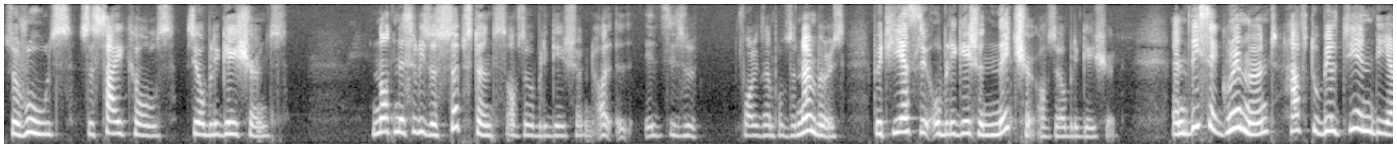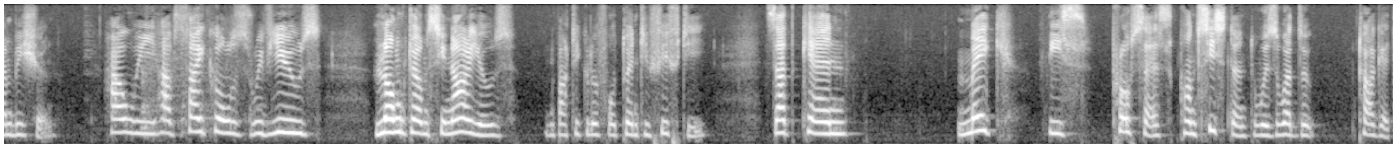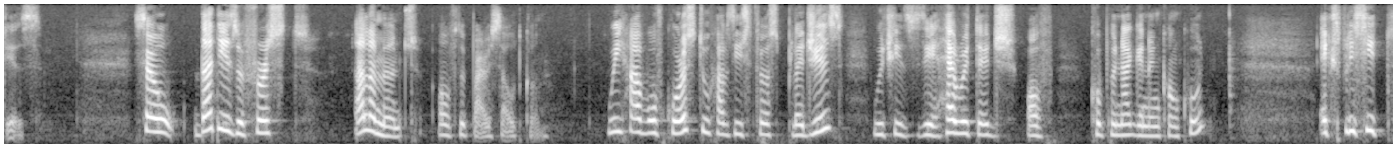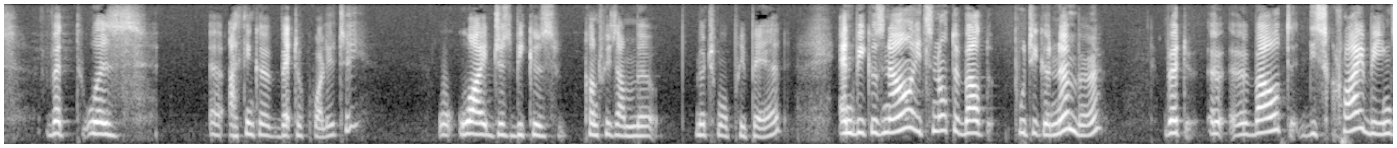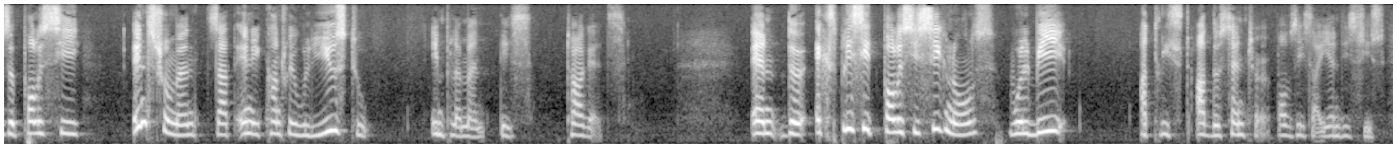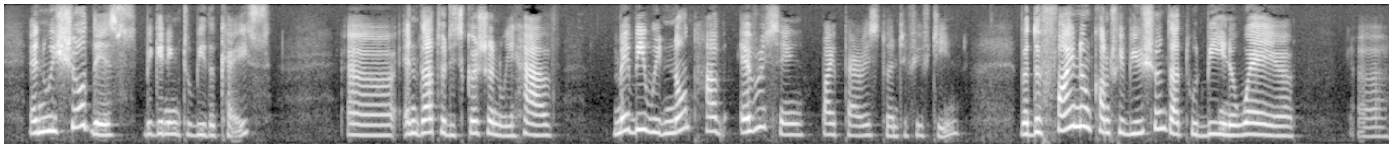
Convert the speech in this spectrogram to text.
the rules, the cycles, the obligations, not necessarily the substance of the obligation. Uh, it is, a, for example, the numbers, but yes, the obligation nature of the obligation. And this agreement have to build in the ambition how we have cycles, reviews, long-term scenarios, in particular for 2050, that can make this process consistent with what the target is. So that is the first element of the Paris outcome. We have, of course, to have these first pledges, which is the heritage of Copenhagen and Cancun. Explicit, but was uh, I think, a better quality. Why? Just because countries are much more prepared. And because now it's not about putting a number, but uh, about describing the policy instrument that any country will use to implement these targets. And the explicit policy signals will be at least at the center of these INDCs. And we show this beginning to be the case uh, and that's a discussion we have. Maybe we do not have everything by Paris 2015, but the final contribution that would be in a way uh, uh,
